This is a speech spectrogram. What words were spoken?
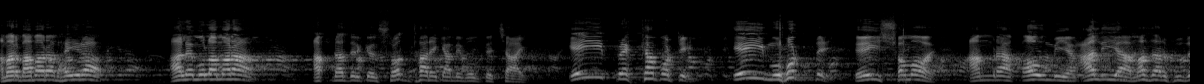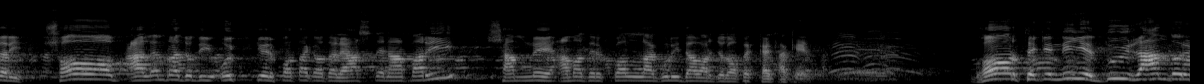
আমার বাবারা, ভাইরা, আলেম ওলামারা, আপনাদেরকে শ্রদ্ধা রেখে আমি বলতে চাই, এই প্রেক্ষাপটে, এই মুহূর্তে, এই সময় আমরা কৌমি আলিয়া মাজার পূজারি, সব আলেমরা যদি ঐক্যের পতাকা তাহলে আসতে না পারি, সামনে আমাদের কল্লা গুলি দেওয়ার জন্য অপেক্ষায় থাকেন। ঘর থেকে নিয়ে দুই রান ধরে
